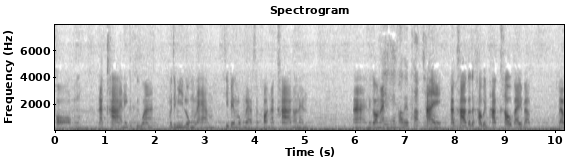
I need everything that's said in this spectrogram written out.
ของนักฆ่าเนี่ยก็คือว่ามันจะมีโรงแรมที่เป็นโรงแรมเฉพาะนักฆ่าเท่านั้น อ่านึกออกไหมให้ให้เข้าไปพัก ใช่ นักฆ่าก็จะเข้าไปพักเข้าไปแบบ แบบ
